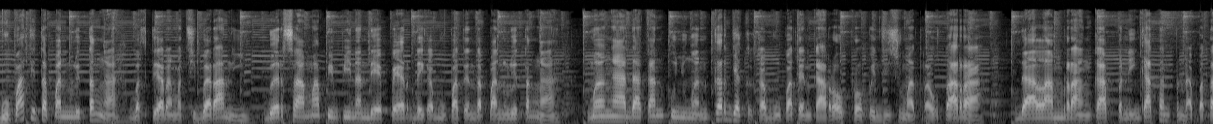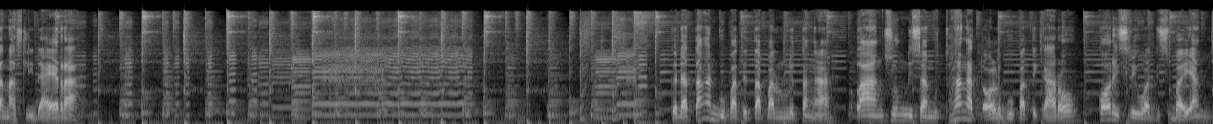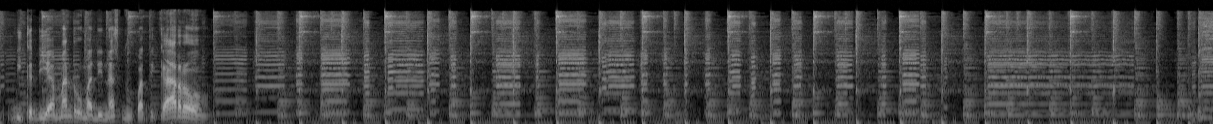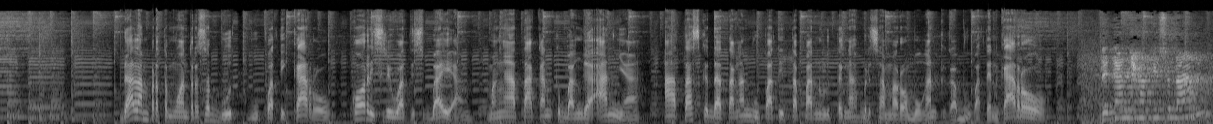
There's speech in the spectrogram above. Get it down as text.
Bupati Tapanuli Tengah, Baktiar Ahmad Sibarani, bersama pimpinan DPRD Kabupaten Tapanuli Tengah mengadakan kunjungan kerja ke Kabupaten Karo, Provinsi Sumatera Utara dalam rangka peningkatan pendapatan asli daerah. Kedatangan Bupati Tapanuli Tengah langsung disambut hangat oleh Bupati Karo, Koris Riwati Sebayang di kediaman rumah dinas Bupati Karo. Dalam pertemuan tersebut, Bupati Karo, Koris Riwati Sebayang, mengatakan kebanggaannya atas kedatangan Bupati Tapanuli Tengah bersama rombongan ke Kabupaten Karo. Dengan hati senang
